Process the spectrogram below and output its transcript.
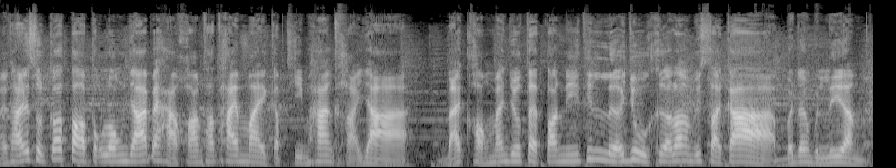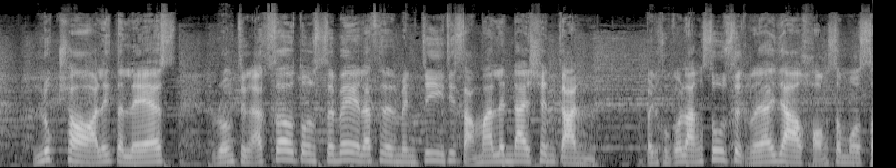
นท้ายที่สุดก็ตอบตกลงย้ายไปหาความท้าทายใหม่กับทีมห้างขายยา แบ็คของแมนยูแต่ตอนนี้ที่เหลืออยู่คืออารอนวิสาก้าเบรเดนวิลเลียมลูกชออเล็กเตเลส รวมถึงอักเซลตนเซเบ้และเทเลนเมนจีที่สามารถเล่นได้เช่นกัน เป็นขุมกำลังสู้ศึกระยะยาวของสโมส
